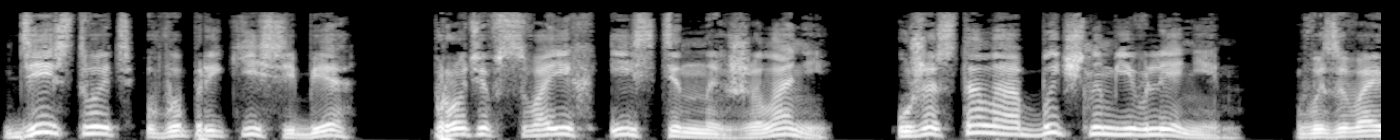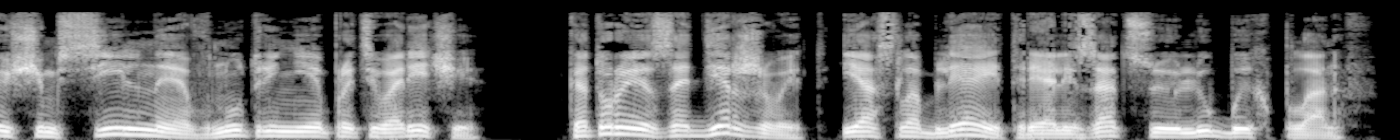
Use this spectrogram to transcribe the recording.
Действовать вопреки себе, против своих истинных желаний, уже стало обычным явлением, вызывающим сильное внутреннее противоречие, которое задерживает и ослабляет реализацию любых планов.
